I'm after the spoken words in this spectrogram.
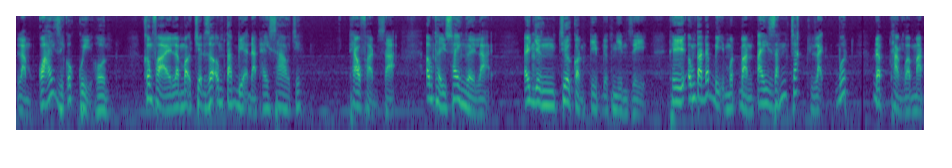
Làm quái gì có quỷ hồn, không phải là mọi chuyện do ông ta bịa đặt hay sao chứ? Theo phản xạ, ông thầy xoay người lại, ấy nhưng chưa còn kịp được nhìn gì thì ông ta đã bị một bàn tay rắn chắc lạnh buốt đập thẳng vào mặt,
